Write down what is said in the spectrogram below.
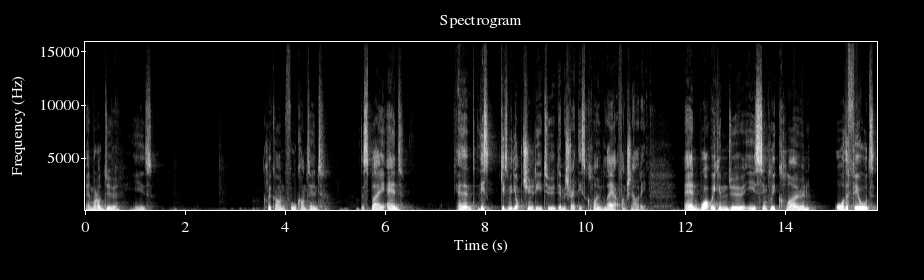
And what I'll do is click on full content display and and this gives me the opportunity to demonstrate this clone layout functionality. And what we can do is simply clone all the fields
